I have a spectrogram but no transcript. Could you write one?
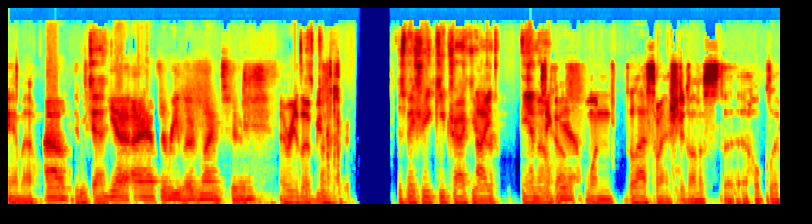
ammo. Oh, Okay. yeah, I have to reload mine too. I reload before Just make sure you keep track of your I ammo. take off Yeah. one. The last time I actually took off a s- a whole clip.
